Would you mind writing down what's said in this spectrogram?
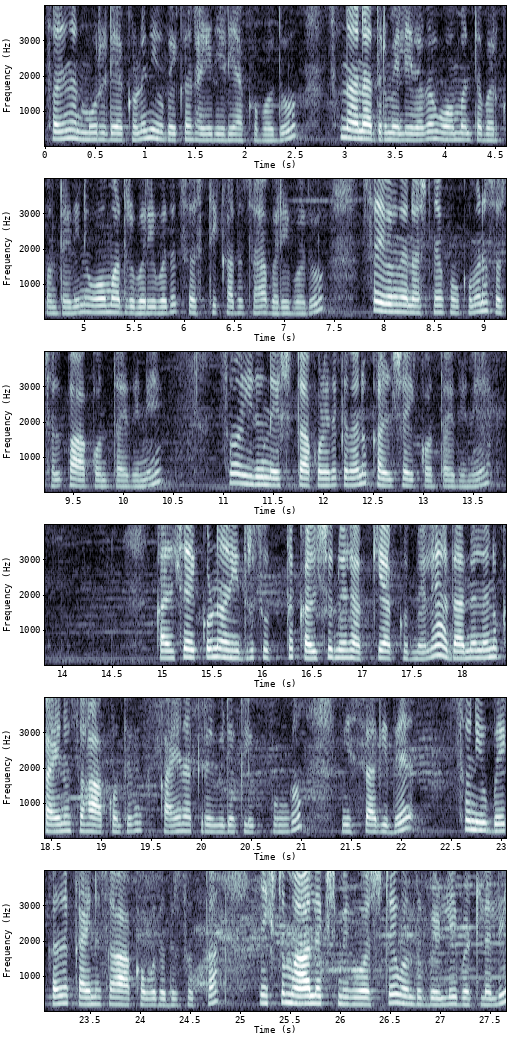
ಸೊ ಅದನ್ನು ನಾನು ಮೂರು ಇಡಿ ಹಾಕ್ಕೊಂಡು ನೀವು ಬೇಕಂದ್ರೆ ಐದು ಇಡಿ ಹಾಕೋಬೋದು. ಸೊ ನಾನು ಅದ್ರ ಮೇಲೆ ಇವಾಗ ಓಮ್ ಅಂತ ಬರ್ಕೊತಾ ಇದ್ದೀನಿ. ಓಮ್ ಆದರೂ ಬರಿಬೋದು ಸ್ವಸ್ತಿಕ್ ಆದರೂ ಸಹ ಬರಿಬೋದು. ಸೊ ಇವಾಗ ನಾನು ಅರ್ಶಿನ ಕುಂಕುಮನ ಸ್ವಲ್ಪ ಸ್ವಲ್ಪ ಹಾಕ್ಕೊತಾ ಇದ್ದೀನಿ. ಸೊ ಇದು ನೆಕ್ಸ್ಟ್ ಹಾಕ್ಕೊಂಡಿದ್ದಕ್ಕೆ ನಾನು ಕಳಶ ಇಕ್ಕೊತಾ ಇದ್ದೀನಿ. ಕಲಶ ಇಟ್ಕೊಂಡು ನಾನು ಇದ್ರ ಸುತ್ತ ಕಲಶದ ಮೇಲೆ ಅಕ್ಕಿ ಹಾಕಿದ್ಮೇಲೆ ಅದಾದಮೇಲೆ ನಾನು ಕಾಯಿನೂ ಸಹ ಹಾಕ್ಕೊತೀನಿ ಕಾಯಿನ ಹಾಕಿರೋ ವೀಡಿಯೋ ಕ್ಲಿಪ್ಪಿಂಗು ಮಿಸ್ ಆಗಿದೆ. ಸೊ ನೀವು ಬೇಕಂದರೆ ಕಾಯಿನೂ ಸಹ ಹಾಕೋಬೋದು ಅದ್ರ ಸುತ್ತ. ನೆಕ್ಸ್ಟ್ ಮಹಾಲಕ್ಷ್ಮಿಗೂ ಅಷ್ಟೇ ಒಂದು ಬೆಳ್ಳಿ ಬಟ್ಲಲ್ಲಿ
